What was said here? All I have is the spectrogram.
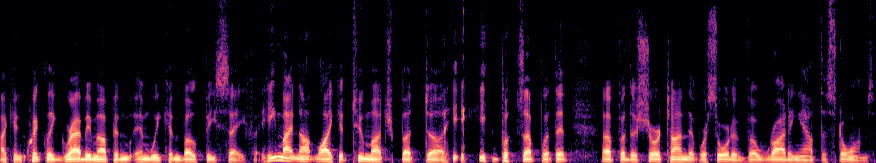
I can quickly grab him up and, and we can both be safe. He might not like it too much, but uh, he, he, puts up with it uh, for the short time that we're sort of uh, riding out the storms.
